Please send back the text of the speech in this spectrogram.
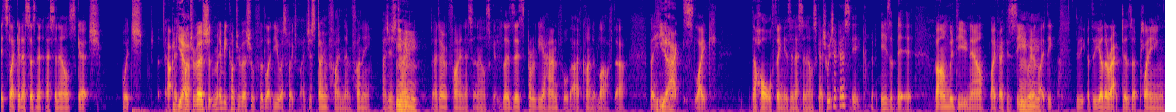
it's like an SNL sketch, which uh, Yeah. controversial, maybe controversial for like the US folks, but I just don't find them funny. I just don't. Mm-hmm. I don't find SNL sketch. There's, there's probably a handful that I've kind of laughed at, but he Yeah. acts like the whole thing is an SNL sketch, which I guess it kind of is a bit. But I'm with you now. Like I can see where mm-hmm. like the, the the other actors are playing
